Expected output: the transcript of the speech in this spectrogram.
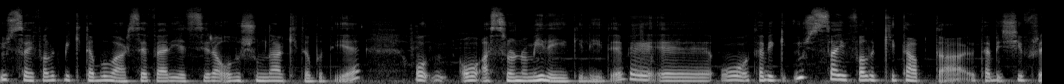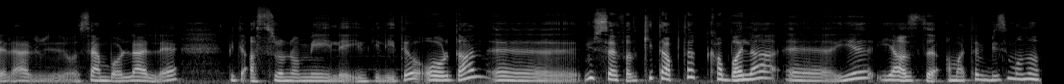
3 sayfalık bir kitabı var. Seferiyet Sira Oluşumlar kitabı diye. O, o astronomiyle ilgiliydi ve e, o tabii ki 3 sayfalık kitapta tabii şifreler, sembollerle bir de astronomi ile ilgiliydi. Oradan e, üç sayfalık kitapta Kabala'yı yazdı. Ama tabii bizim onu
